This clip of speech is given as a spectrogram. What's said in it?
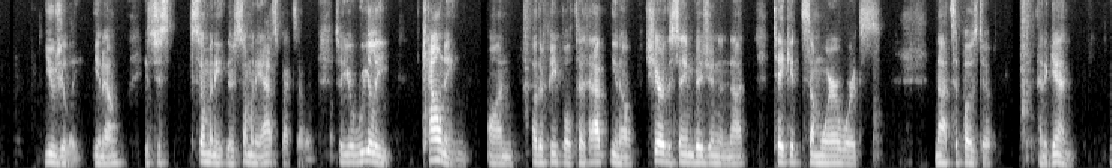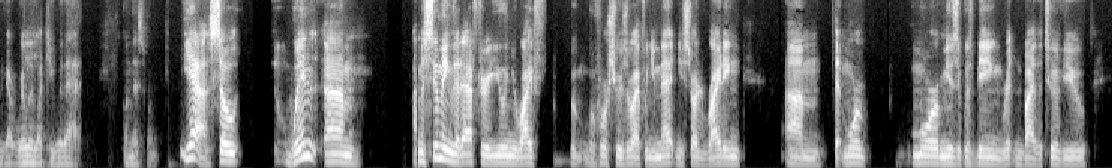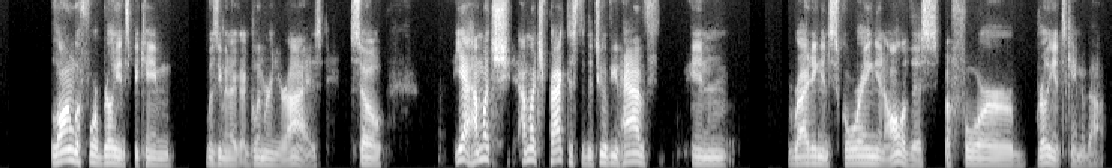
usually, you know, it's just so many, there's so many aspects of it. So you're really counting on other people to have, you know, share the same vision and not take it somewhere where it's not supposed to. And again, we got really lucky with that on this one. Yeah. So when um I'm assuming that after you and your wife, before she was your wife, when you met and you started writing, um, that more more music was being written by the two of you, long before Brilliance became was even a, a glimmer in your eyes. So yeah how much how much practice did the two of you have in writing and scoring and all of this before brilliance came about?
